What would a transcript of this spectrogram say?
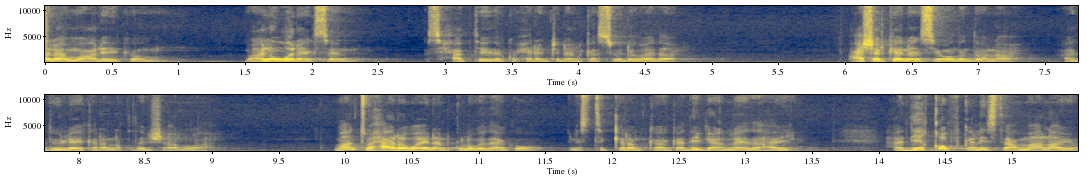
asalaamu calaykum maalin wanaagsan asxaabteyda ku xiran janaalkaas soo dhowaada. Casharkan aan sii wadan doonaa hadduu ilaahi kala noqdo insha allah maanta waxaa rabaa inaan kula wadaago instagramkaaga adigaa leedahay. Haddii qof kale isticmaalayo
